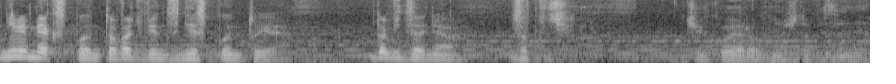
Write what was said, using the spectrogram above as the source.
Nie wiem jak spuentować, więc nie spuentuję. Do widzenia za tydzień. Dziękuję również. Do widzenia.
